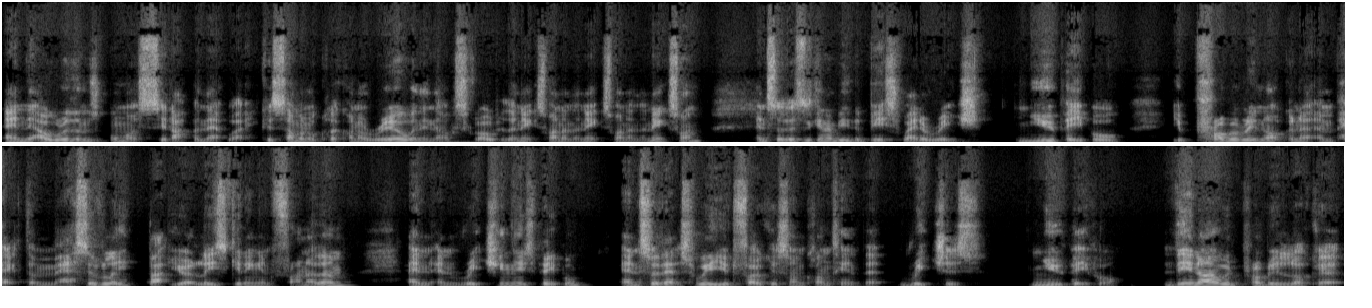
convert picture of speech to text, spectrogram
And the algorithm's almost set up in that way because someone will click on a reel and then they'll scroll to the next one and the next one and the next one. And so this is going to be the best way to reach new people. You're probably not going to impact them massively, but you're at least getting in front of them and, and reaching these people. And so that's where you'd focus on content that reaches new people. Then I would probably look at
